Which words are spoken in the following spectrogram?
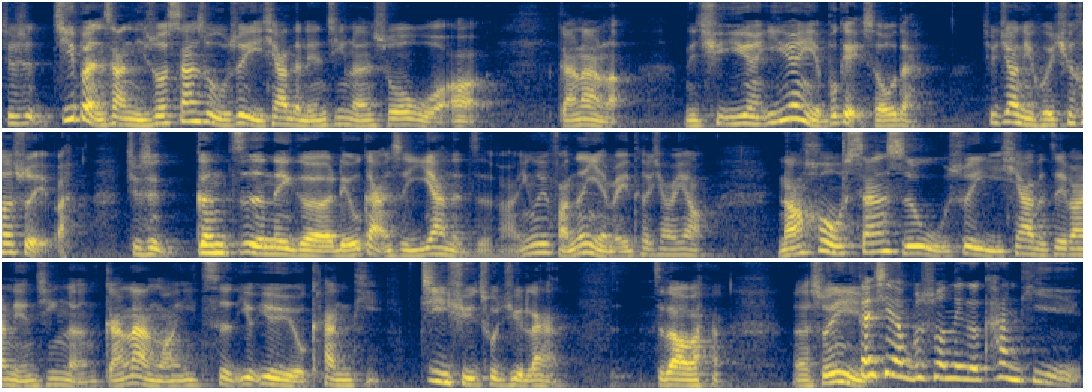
就是基本上你说三十五岁以下的年轻人说我啊感染了，你去医院，医院也不给收的，就叫你回去喝水吧，就是跟治那个流感是一样的治法，因为反正也没特效药。然后三十五岁以下的这帮年轻人感染完一次又又有抗体，继续出去浪，知道吧？呃，所以，但现在不是说那个抗体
